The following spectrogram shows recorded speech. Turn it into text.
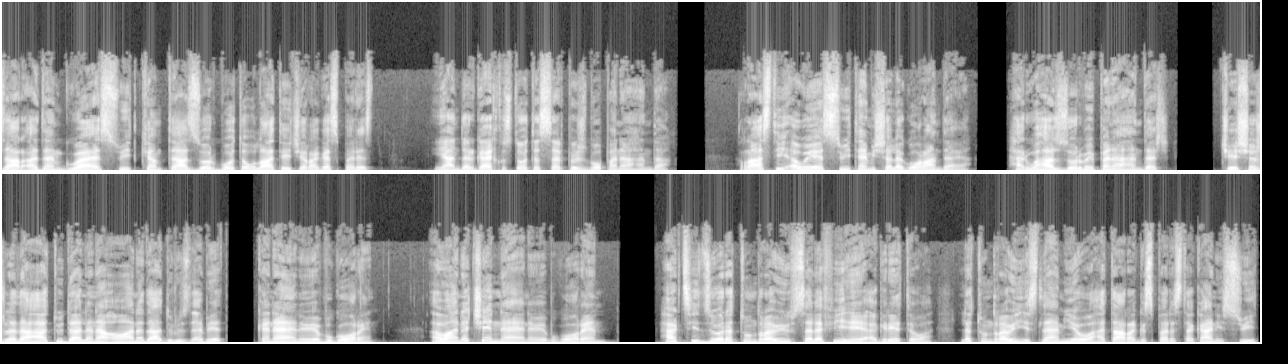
جاڕ ئەدەن گوایە سوید کەم تا زۆر بۆتە وڵاتێکی ڕەگەز پەرست، یان دەرگای خستۆتە سەرپشت بۆ پەناهەندە، ڕاستی ئەوەیە سوید هەمیشە لە گۆڕاندایە، هەروەها زۆربەی پەناهەندەش، کێشەش لە داهاتوودا لەناو ئەوانەدا دروست ئەبێت کە نایانەوێ بگۆڕێن، ئەوانە کێن نایانەوێ بگۆڕێن؟ هەرچی جۆرە توندڕەوی و سەلەفی هەیە ئەگرێتەوە، لە توندڕەوی ئیسلامیەوە هەتا ڕەگز پەرستەکانی سوید.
